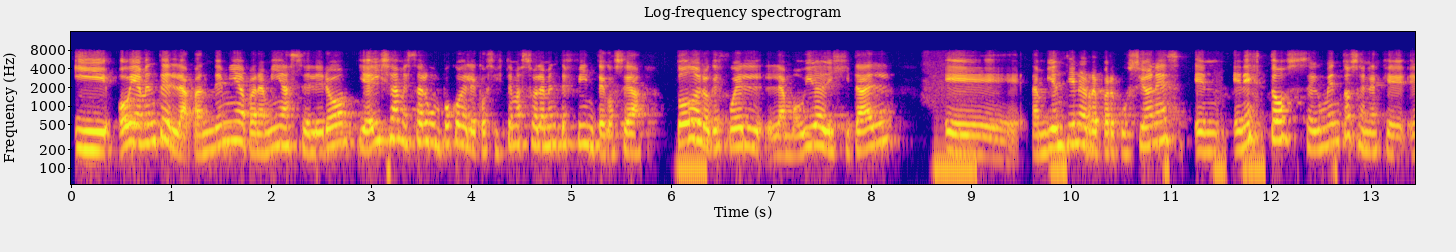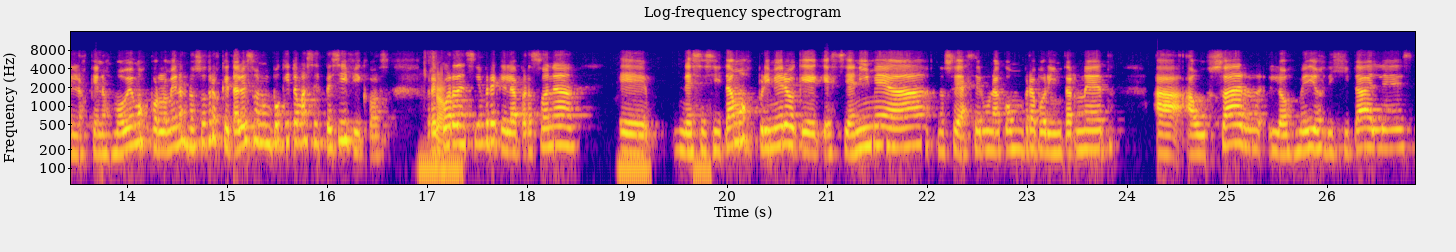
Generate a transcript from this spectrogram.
y obviamente la pandemia para mí aceleró, y ahí ya me salgo un poco del ecosistema solamente fintech, o sea, todo lo que fue la movida digital eh, también tiene repercusiones en, estos segmentos en los, que, en los que nos movemos, por lo menos nosotros, que tal vez son un poquito más específicos. Recuerden siempre que la persona eh, necesitamos primero que, se anime a, no sé, hacer una compra por internet, a, usar los medios digitales,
